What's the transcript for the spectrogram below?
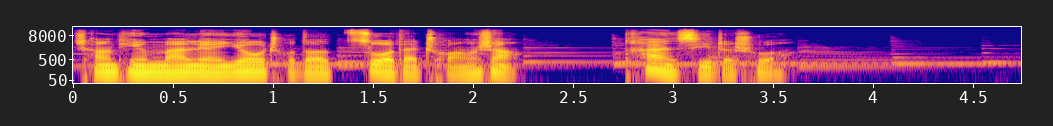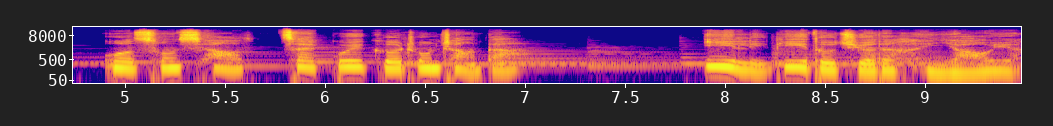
长亭满脸忧愁的坐在床上，叹息着说：“我从小在闺阁中长大，一里地都觉得很遥远。”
